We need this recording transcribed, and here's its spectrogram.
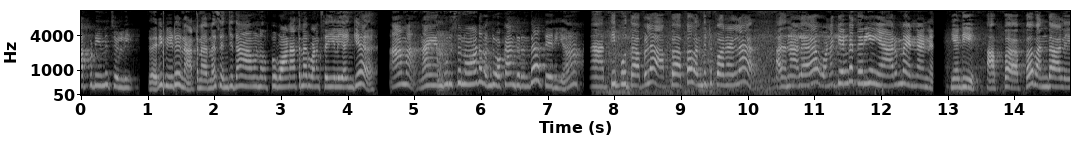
அப்படின்னு சொல்லி. சரி வீடு நாத்தனார்னா செஞ்சுதான் ஆகணும். இப்போ நாத்தனார் உனக்கு செய்யலையா இங்க? ஆமா நான் என் புருஷனோட வந்து உக்காந்துருந்தா தெரியும். நான் அத்தி பூத்தாப்புல அப்ப அப்ப வந்துட்டு போறேன்ல. அதனால உனக்கு எங்க தெரியும் என் அருமை என்னன்னு? ஏண்டி அப்ப அப்ப வந்தாலே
